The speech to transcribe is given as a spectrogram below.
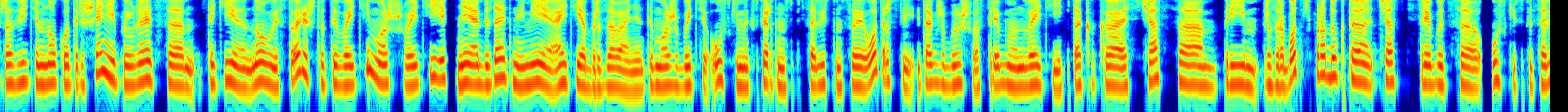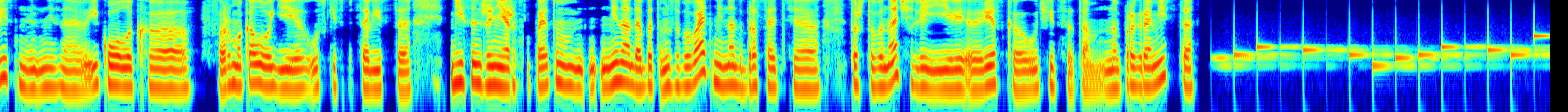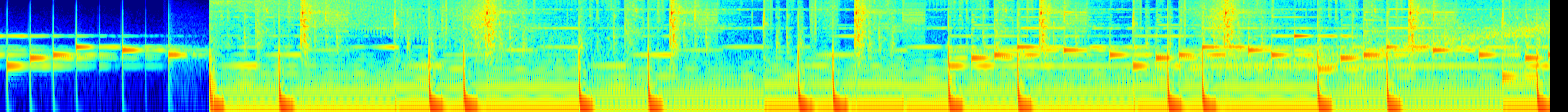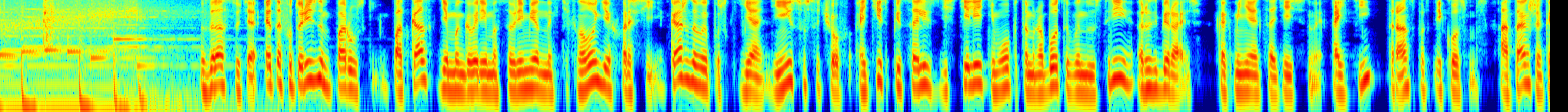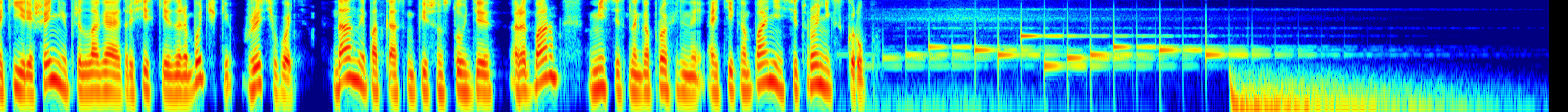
с развитием ноу-код решений появляются такие новые истории, что ты в IT можешь войти не обязательно имея IT-образование. Ты можешь быть узким экспертным специалистом своей отрасли и также будешь востребован в IT. Так как а, сейчас а, при разработке продукта часто требуется узкий специалист, не знаю, эколог, а, фармакологии, узкий специалист, гис-инженер. Поэтому не надо об этом забывать, не надо бросать то, что вы начали, и резко учиться там на программиста. Здравствуйте, это «Футуризм по-русски», подкаст, где мы говорим о современных технологиях в России. Каждый выпуск я, Денис Усачев, IT-специалист с десятилетним опытом работы в индустрии, разбираюсь, как меняется отечественный IT, транспорт и космос, а также какие решения предлагают российские разработчики уже сегодня. Данный подкаст мы пишем в студии Red Barn вместе с многопрофильной IT-компанией Citronics Group.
